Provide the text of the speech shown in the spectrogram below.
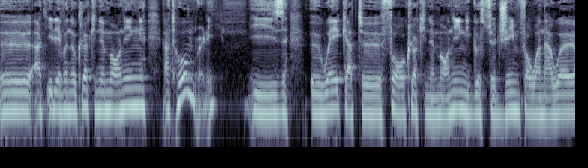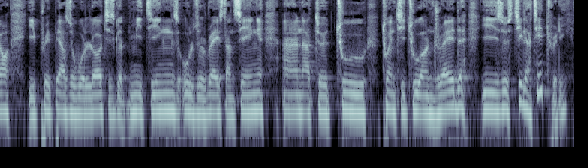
uh, at 11 o'clock in the morning at home really He's awake at uh, four o'clock in the morning. He goes to the gym for one hour. He prepares the whole lot. He's got meetings, all the rest and thing. And at uh, two twenty two hundred, he's uh, still at it really.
